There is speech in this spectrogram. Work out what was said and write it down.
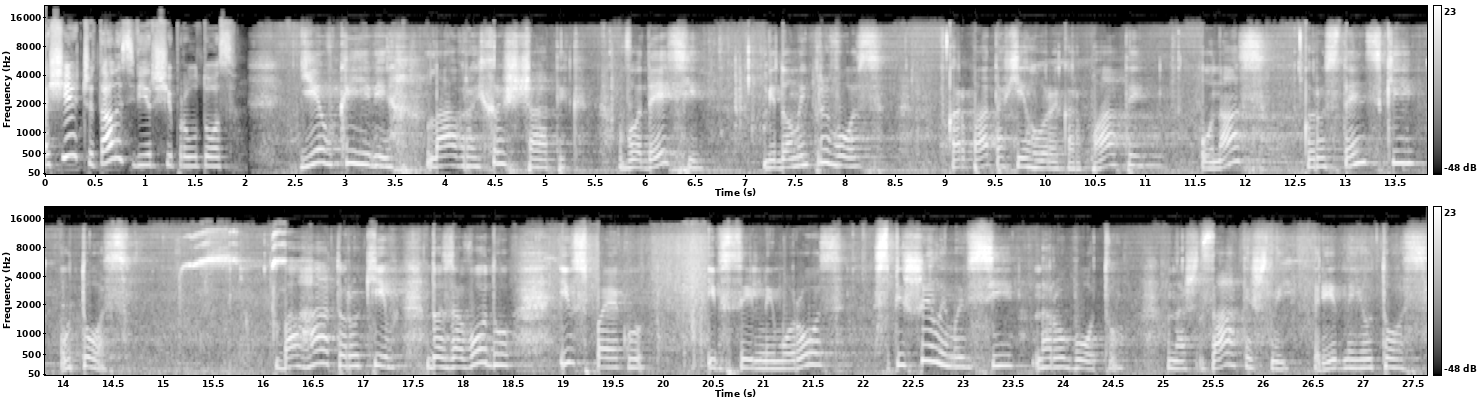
А ще читались вірші про УТОС. Є в Києві лавра й хрещатик, в Одесі відомий привоз, в Карпатах є гори Карпати, у нас Коростенський утос. Багато років до заводу і в спеку, і в сильний мороз спішили ми всі на роботу в наш затишний рідний утос.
